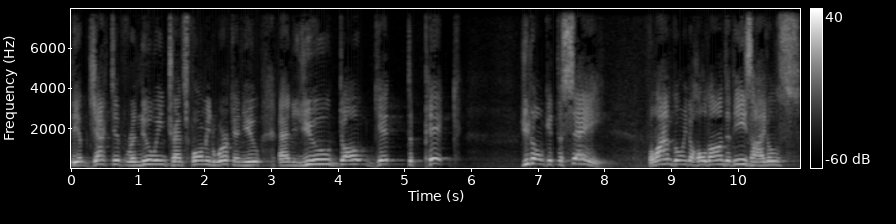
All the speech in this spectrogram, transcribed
the objective, renewing, transforming work in you, and you don't get to pick. You don't get to say, well, I'm going to hold on to these idols.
